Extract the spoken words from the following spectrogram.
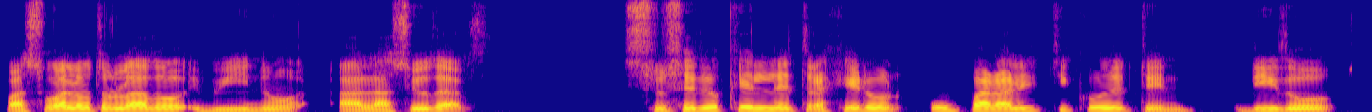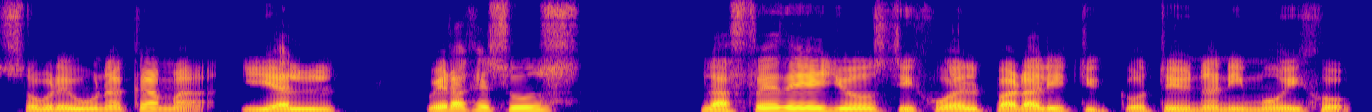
pasó al otro lado y vino a la ciudad. Sucedió que le trajeron un paralítico tendido sobre una cama, y al ver a Jesús, la fe de ellos dijo al paralítico, ten ánimo, hijo,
